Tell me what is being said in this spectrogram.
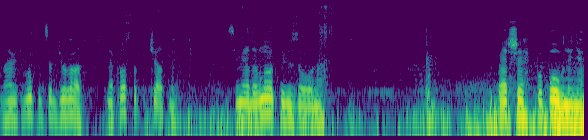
Навіть лупиться бджола. Не просто печатний. Сім'я давно активізована. Перше поповнення.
